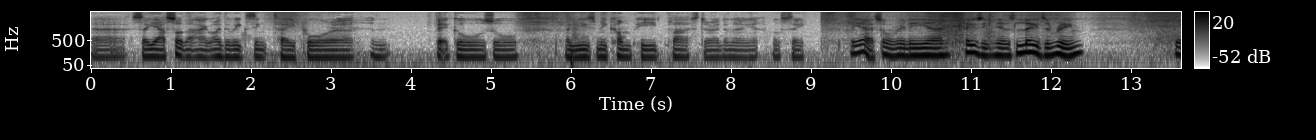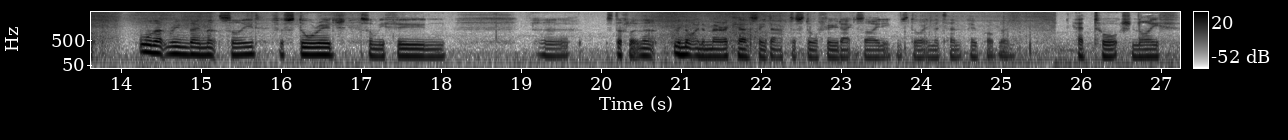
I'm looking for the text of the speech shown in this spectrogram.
Uh, so yeah, I'll sort that out either with zinc tape or uh, a bit of gauze, or I use me Compeed plaster. I don't know yet. We'll see. But yeah, it's all really uh, cosy here. There's loads of room. Got all that room down that side for storage, my food and uh, stuff like that. We're not in America, so you don't have to store food outside. You can store it in the tent, no problem. Head torch, knife,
